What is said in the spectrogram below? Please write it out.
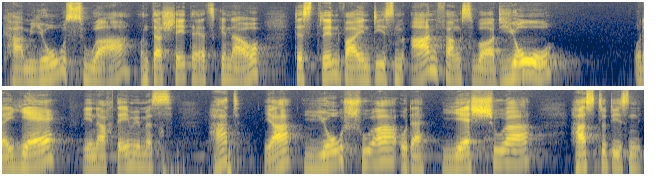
kam Josua, und da steht er jetzt genau, das drin war in diesem Anfangswort Jo oder Je, je nachdem, wie man es hat, ja, Joshua oder Jeshua, hast du diesen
